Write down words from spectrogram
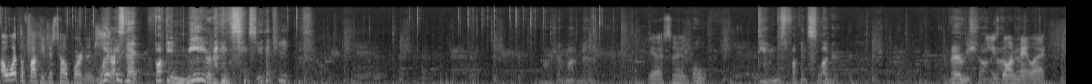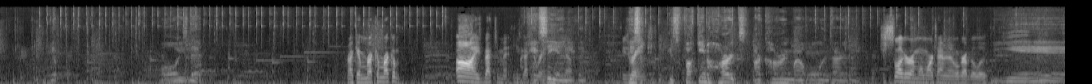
Oh, what the fuck? He just teleported and What is that fucking meteorite? you see that shit? Yeah, same. Oh, damn, this fucking slugger. Very strong. He's going melee. Yep. Oh, he's dead. Wreck him, wreck him, wreck him. Oh, he's back to me. He's back to can't range. see anything. he's his, ranged. his fucking hearts are covering my whole entire thing. Just slugger him one more time and then we'll grab the loot. Yeah.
